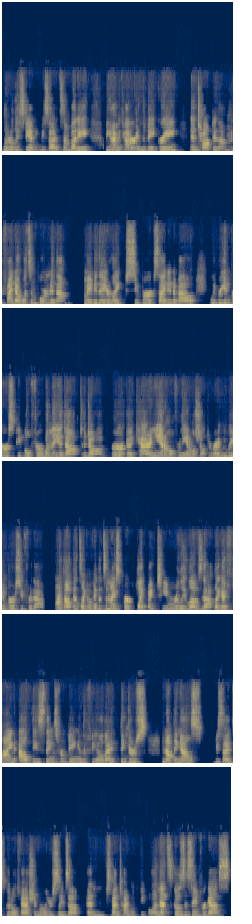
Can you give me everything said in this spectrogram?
literally standing beside somebody behind the counter in the bakery and talk to them and find out what's important to them. Maybe they are like super excited about we reimburse people for when they adopt a dog or a cat or any animal from the animal shelter, right? We reimburse you for that. I thought that's like, okay, that's a nice perk. Like my team really loves that. Like I find out these things from being in the field. I think there's nothing else besides good old fashioned roll your sleeves up and spend time with people. And that goes the same for guests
